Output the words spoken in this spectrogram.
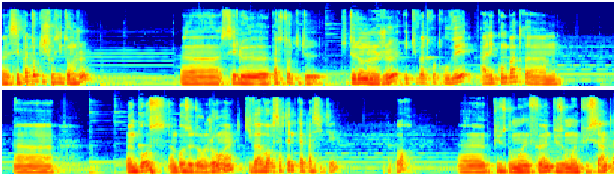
euh, c'est pas toi qui choisis ton jeu. Euh, c'est le Hearthstone qui te, qui te donne un jeu et tu vas te retrouver à aller combattre un boss, un boss de donjon, hein, qui va avoir certaines capacités, d'accord euh, plus ou moins fun, plus ou moins puissante.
